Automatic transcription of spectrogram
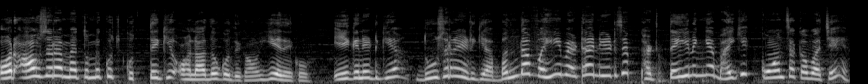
और आओ जरा मैं तुम्हें कुछ कुत्ते की औलादों को दिखाऊँ। ये देखो एक नेट किया दूसरा नेट किया। बंदा वहीं बैठा है नेट से फटते ही नहीं है। भाई ये कौन सा कवच है?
